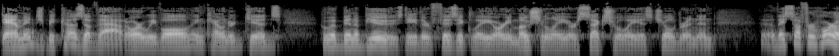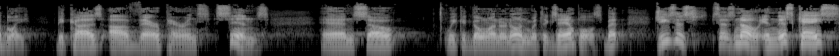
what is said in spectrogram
damage because of that. Or we've all encountered kids who have been abused, either physically or emotionally or sexually as children, and uh, they suffer horribly because of their parents' sins. And so we could go on and on with examples. But Jesus says, no, in this case,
